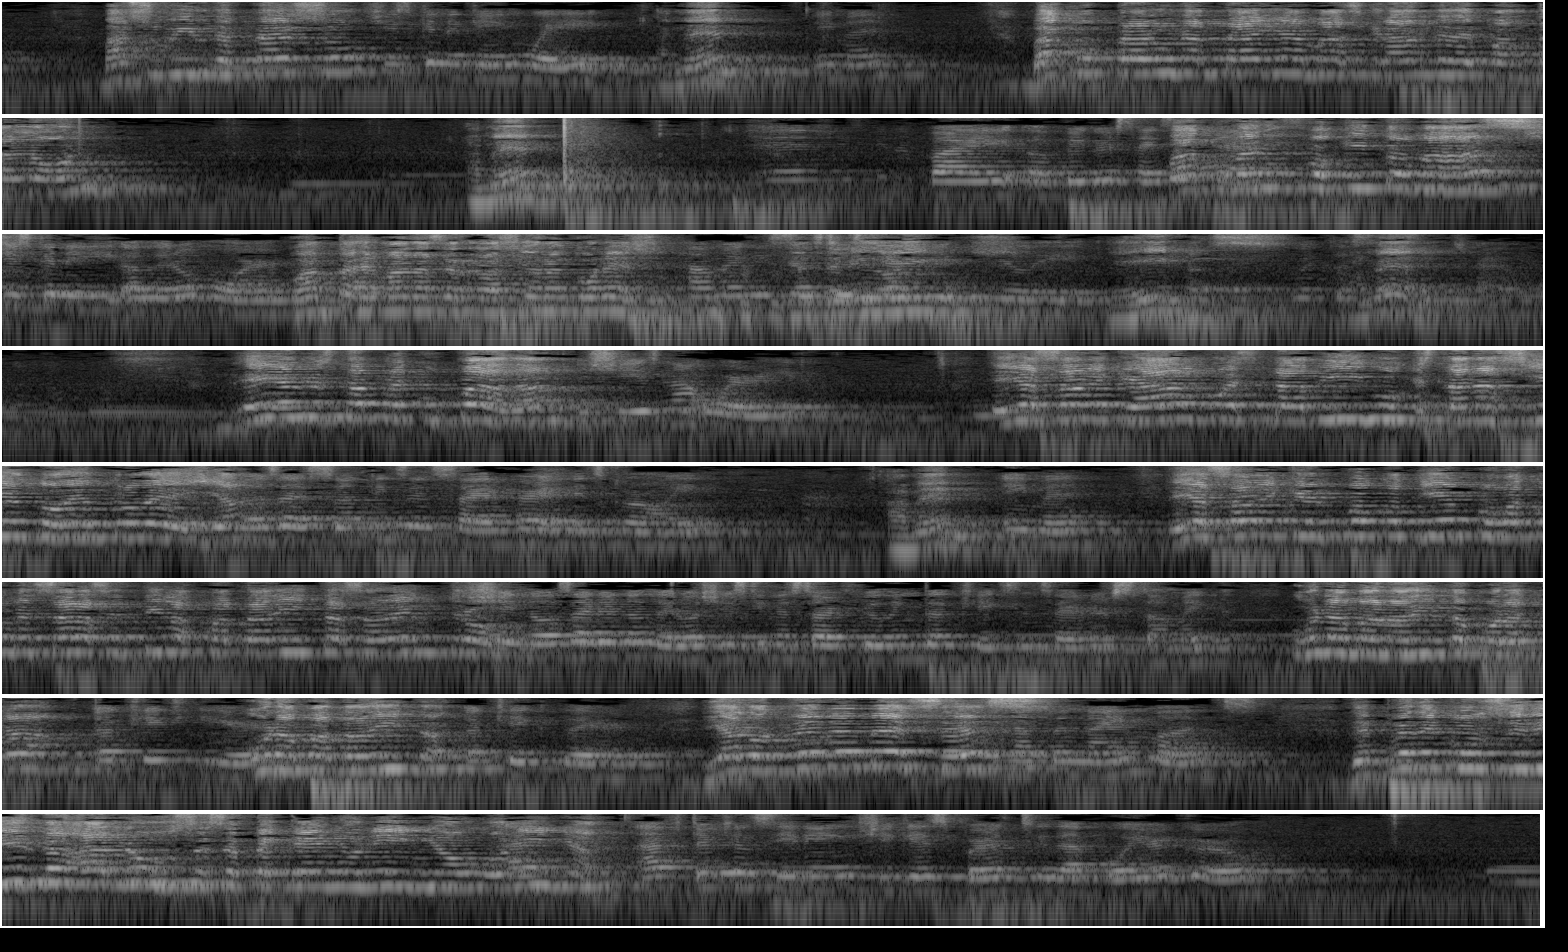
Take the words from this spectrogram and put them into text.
Va a subir de peso. She's going to gain weight. Amén. Amen. Va a comprar una talla más grande de pantalón. Amén. Buy a bigger size Va a comer pants. un poquito más. She's to eat a little more. ¿Cuántas hermanas se relacionan con eso? How many Que han tenido hijos e hijas. Amén. Ella no está preocupada. She is not worried. Ella sabe que algo está vivo, que está naciendo dentro de She ella. knows that something's inside her and it's growing. Amén. Amen. Ella sabe que en poco tiempo va a comenzar a sentir las pataditas She adentro. knows that in a little she's going to start feeling the kicks inside her stomach. Una manadita por acá, A kick here, una patadita. a kick there. Y a los nueve And meses, at the nine months, después de concebir da a luz ese pequeño niño o niña, after conceiving, she gives birth to that boy or girl.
